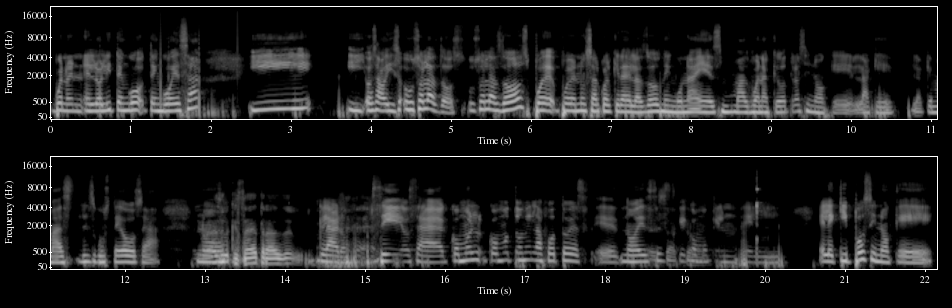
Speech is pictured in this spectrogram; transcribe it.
bueno, en Loli tengo, tengo esa. Y, y, o sea, uso las dos, uso las dos, puede- pueden usar cualquiera de las dos, ninguna es más buena que otra, sino que la que, la que más les guste, o sea, No. es el que está detrás del. Claro, sí, o sea, cómo, cómo tomen la foto es, eh, no es, es que como que el, el- el equipo, sino que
